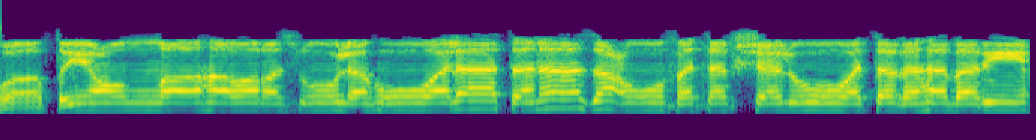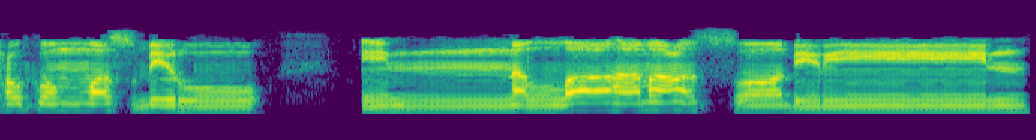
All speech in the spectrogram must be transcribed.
واطيعوا الله ورسوله ولا تنازعوا فتفشلوا وتذهب ريحكم واصبروا ان الله مع الصابرين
